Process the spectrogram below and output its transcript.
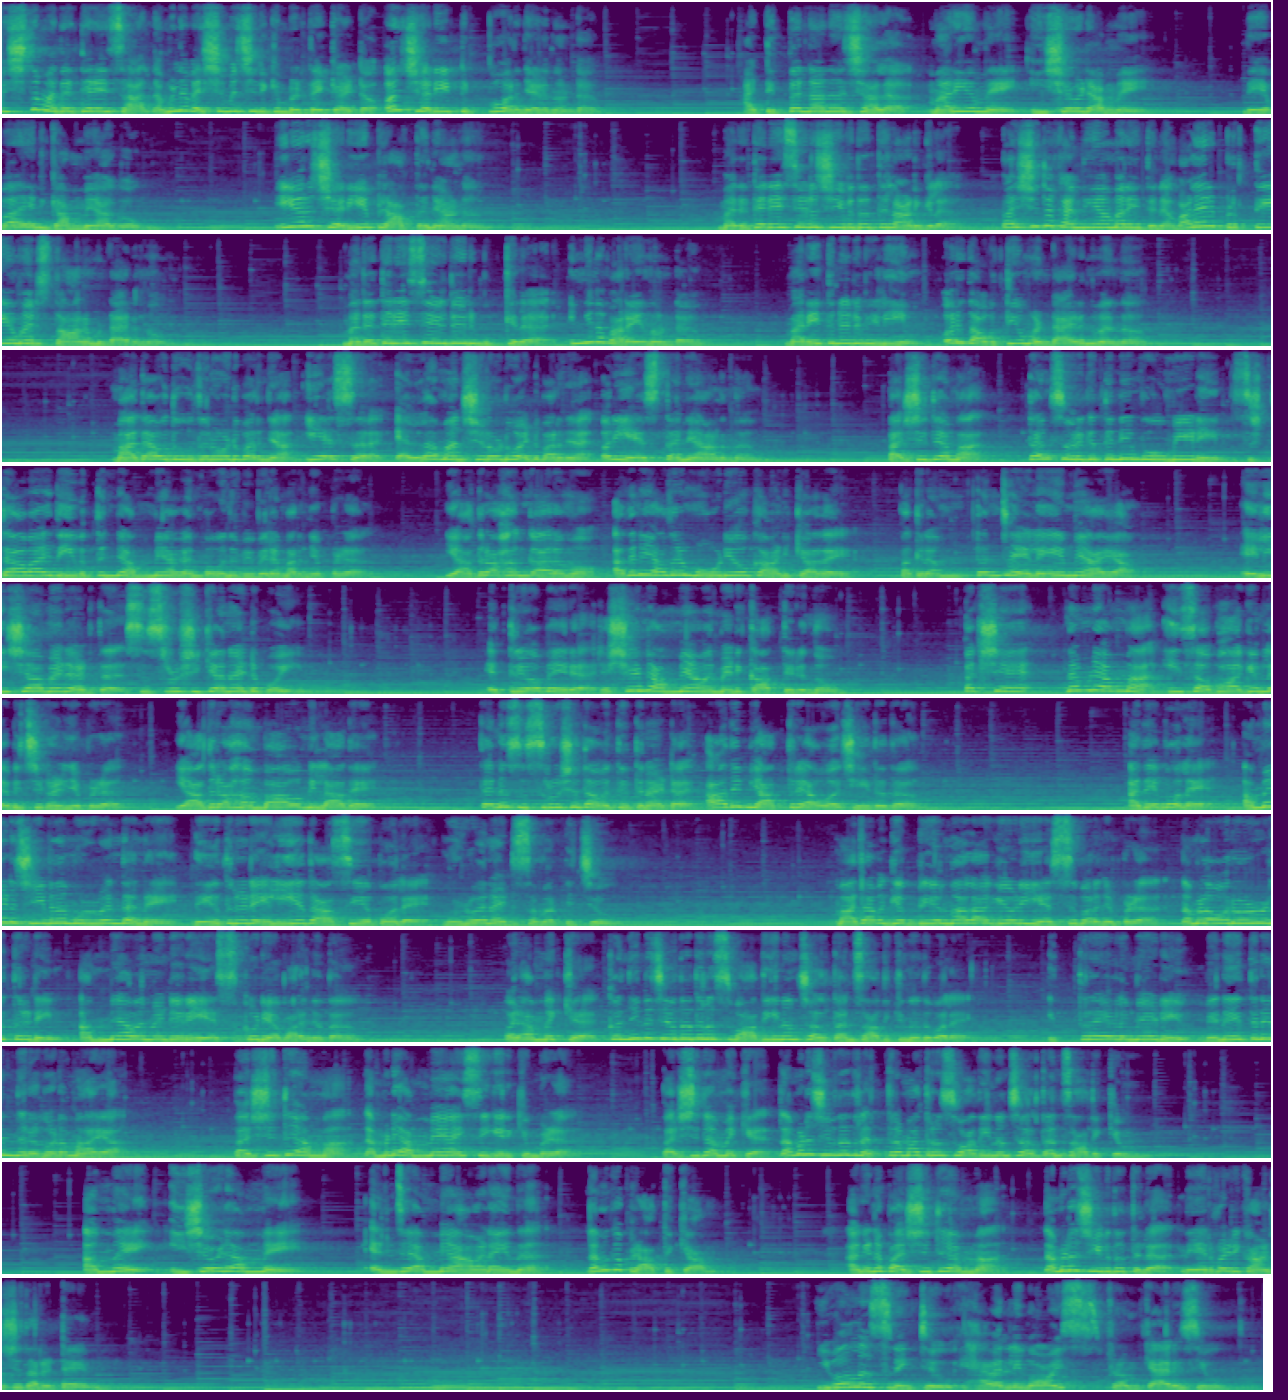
വിശുദ്ധ mother Teresa നമ്മൾ വിഷമിച്ചിരിക്കുമ്പോഴത്തേക്കായിട്ട് ഒരു ചെറിയ ടിപ്പ് പറഞ്ഞു തരുന്നുണ്ട്. ആ ടിപ്പ് എന്താന്ന് വെച്ചാൽ മറിയമ്മേ ഈശോയുടെ അമ്മേ ദൈവ എനിക്ക് അമ്മയാകും. ഈ ഒരു ചെറിയ പ്രാർത്ഥനയാണ്. മദർ തെരേസയുടെ ജീവിതത്തിലാണെങ്കിൽ പരിശുദ്ധ കന്യാമറിയത്തിന് വളരെ പ്രത്യേകമായ ഒരു സ്ഥാനമുണ്ടായിരുന്നു. മദർ തെരേസ എഴുതിയ ഒരു ബുക്കിൽ ഇങ്ങനെ പറയുന്നുണ്ട് മറിയത്തിനൊരു വിളിയും ഒരു ദൗത്യവും ഉണ്ടായിരുന്നുവെന്ന്. മാതാവ് ദൂതനോട് പറഞ്ഞ യേസ് എല്ലാ മനുഷ്യരോടുമായിട്ട് പറഞ്ഞ ഒരു യേസ് തന്നെയാണെന്ന്. പരിശുദ്ധമ്മ തൻ സ്വർഗത്തിന്റെയും ഭൂമിയുടെയും സൃഷ്ടാവായ ദൈവത്തിന്റെ അമ്മയാകാൻ പോകുന്ന വിവരം അറിഞ്ഞപ്പോൾ യാതൊരു അഹങ്കാരമോ അതിന് യാതൊരു മോടിയോ കാണിക്കാതെ പകരം തന്റെ ഇളയമ്മയായ എലീഷാമ്മയുടെ അടുത്ത് ശുശ്രൂഷിക്കാനായിട്ട് പോയി. എത്രയോ പേര് രക്ഷകന്റെ അമ്മയാവാൻ വേണ്ടി കാത്തിരുന്നു. പക്ഷേ നമ്മുടെ അമ്മ ഈ സൗഭാഗ്യം ലഭിച്ചു കഴിഞ്ഞപ്പോൾ യാതൊരു അഹംഭാവമില്ലാതെ തന്റെ ശുശ്രൂഷ ദൗത്യത്തിനായിട്ട് ആദ്യം യാത്രയാവുക ചെയ്തത്. അതേപോലെ അമ്മയുടെ ജീവിതം മുഴുവൻ തന്നെ ദൈവത്തിനൊരു എളിയ ദാസിയെ പോലെ മുഴുവനായിട്ട് സമർപ്പിച്ചു. മാതാവ് ഗബ്രിയൽ മാലാഗിയോട് യെസ് പറഞ്ഞപ്പോൾ നമ്മൾ ഓരോരുത്തരുടെയും അമ്മയാവാൻ വേണ്ടി ഒരു യെസ് കൂടിയാ പറഞ്ഞത്. ഒരമ്മയ്ക്ക് കുഞ്ഞിന്റെ ജീവിതത്തിൽ സ്വാധീനം ചെലുത്താൻ സാധിക്കുന്നത് പോലെ ഇത്ര എളിമയുടെയും വിനയത്തിന് നിറകുടമായ പരിശുദ്ധ അമ്മ നമ്മുടെ അമ്മയായി സ്വീകരിക്കുമ്പോൾ പരിശുദ്ധ അമ്മയ്ക്ക് നമ്മുടെ ജീവിതത്തിൽ എത്രമാത്രം സ്വാധീനം ചെലുത്താൻ സാധിക്കും? അമ്മേ ഈശോയുടെ അമ്മേ എന്റെ ആവണേ എന്ന് നമുക്ക് പ്രാർത്ഥിക്കാം. അങ്ങനെ പരിശുദ്ധ അമ്മ നമ്മുടെ ജീവിതത്തിൽ നേർവഴി കാണിച്ചു തരട്ടെ. You are listening to heavenly voice from Charis You.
